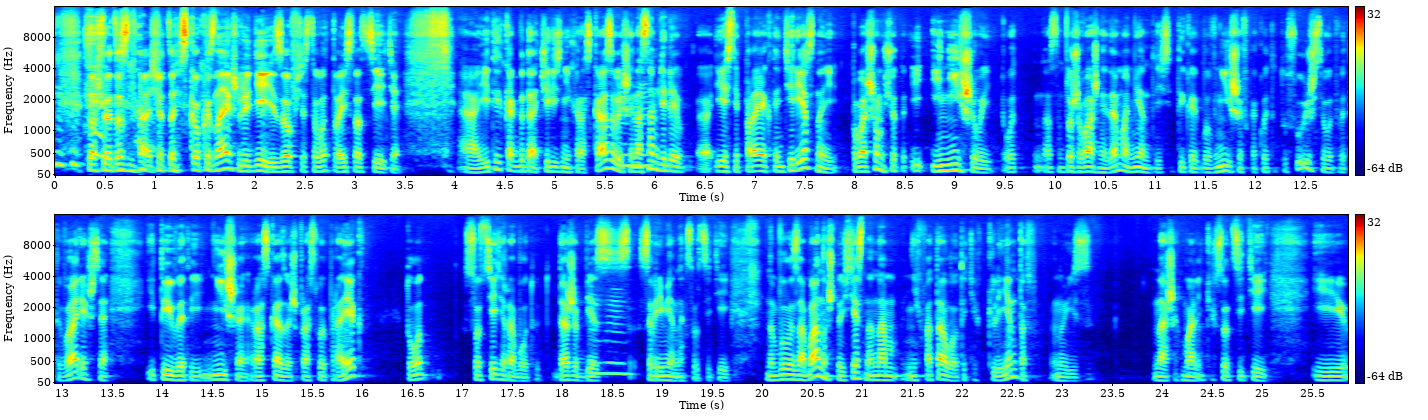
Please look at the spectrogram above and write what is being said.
То, что это значит. То есть, сколько знаешь людей из общества, вот твои соцсети. А, и ты как бы, да, через них рассказываешь. И на самом деле, э, если проект интересный, по большому счету, и, и нишевый, вот у нас там тоже важный да, момент, если ты как бы в нише в какой-то тусуешься, вот в этой варишься, и ты в этой нише рассказываешь про свой проект, то соцсети работают, даже без угу. современных соцсетей. Но было забавно, что, естественно, нам не хватало вот этих клиентов ну, из наших маленьких соцсетей. И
